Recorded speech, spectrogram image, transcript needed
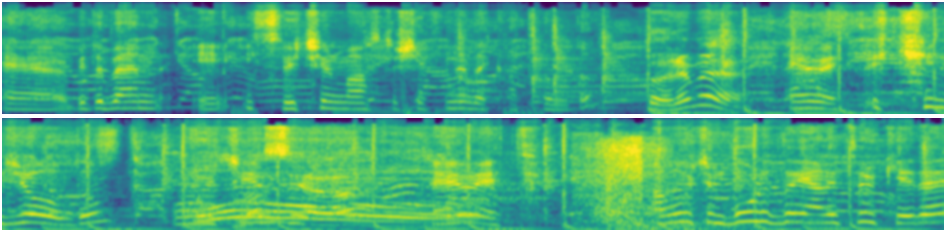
E, bir de ben e, İsveç'in Masterchef'ine de katıldım. Öyle mi? Evet ikinci oldum. Onun için Nasıl ya? Evet. Ama için burada yani Türkiye'de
